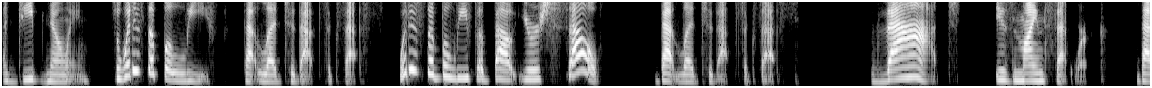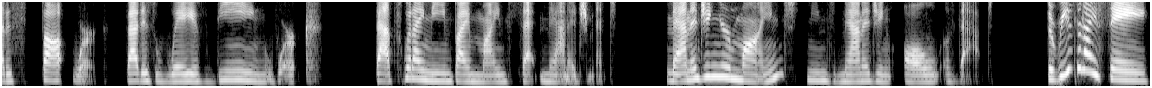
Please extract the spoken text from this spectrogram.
a deep knowing. So, what is the belief that led to that success? What is the belief about yourself that led to that success? That is mindset work. That is thought work. That is way of being work. That's what I mean by mindset management. Managing your mind means managing all of that. The reason I say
